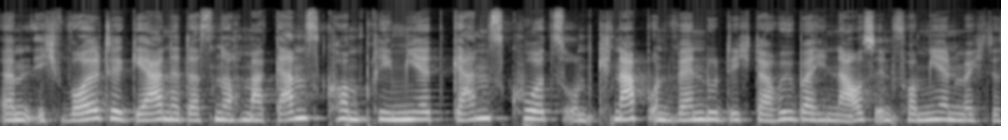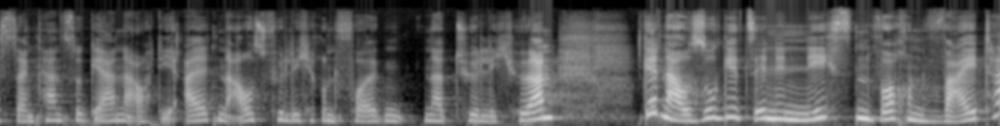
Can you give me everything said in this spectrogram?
ähm, ich wollte gerne das nochmal ganz komprimiert, ganz kurz und knapp. Und wenn du dich darüber hinaus informieren möchtest, dann kannst du gerne auch die alten, ausführlicheren Folgen natürlich hören. Genau, so geht es in den nächsten Wochen weiter.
